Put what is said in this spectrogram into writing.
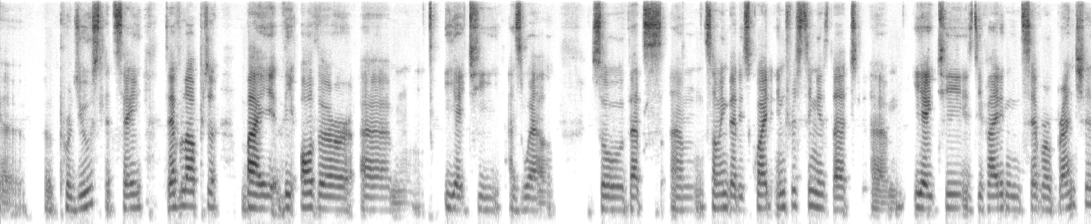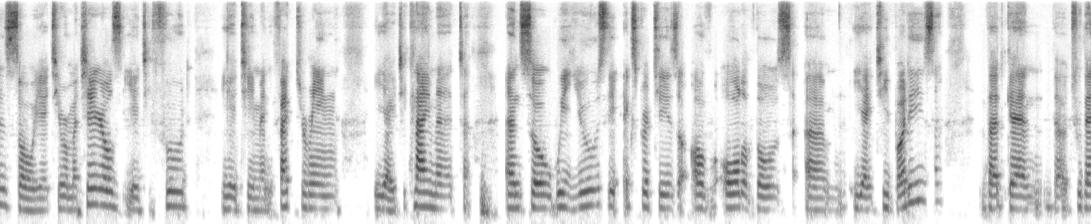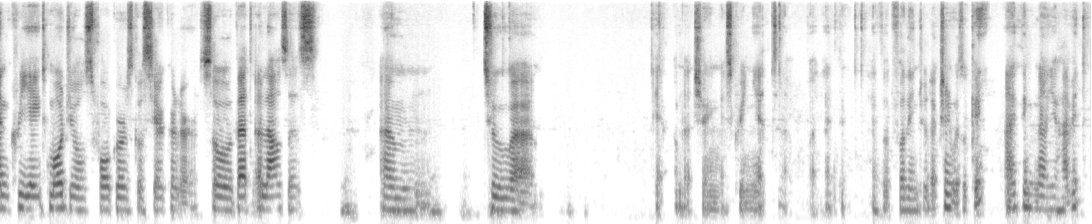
produced, let's say, developed by the other um, EIT as well. So that's um, something that is quite interesting is that um, EIT is divided in several branches. So EIT raw materials, EIT food, EIT manufacturing, EIT climate. And so we use the expertise of all of those um, EIT bodies that can uh, to then create modules for Girls Go Circular. So that allows us um, to, uh, yeah, I'm not sharing my screen yet, but I, think, I thought for the introduction it was okay. I think now you have it.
